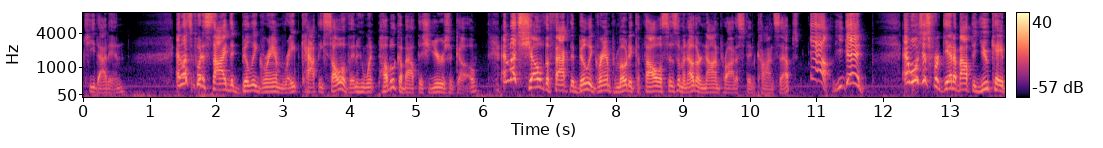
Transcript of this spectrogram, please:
key that in. And let's put aside that Billy Graham raped Kathy Sullivan, who went public about this years ago. And let's shelve the fact that Billy Graham promoted Catholicism and other non Protestant concepts. Yeah, he did. And we'll just forget about the UK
